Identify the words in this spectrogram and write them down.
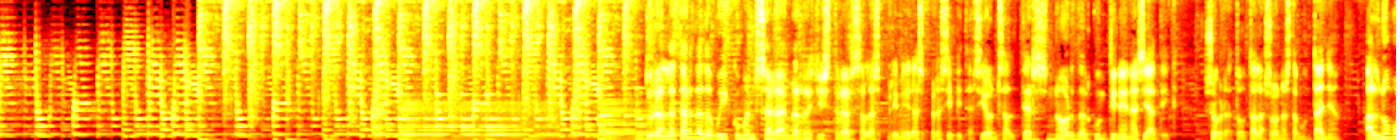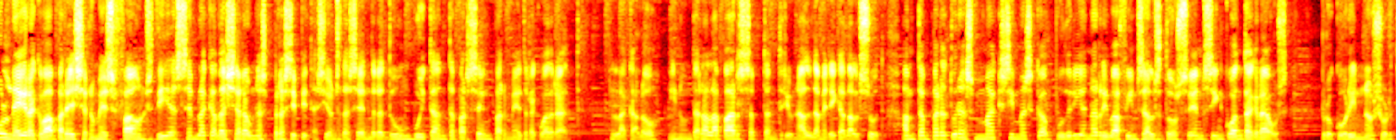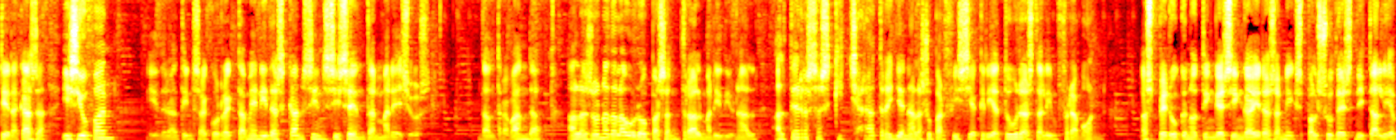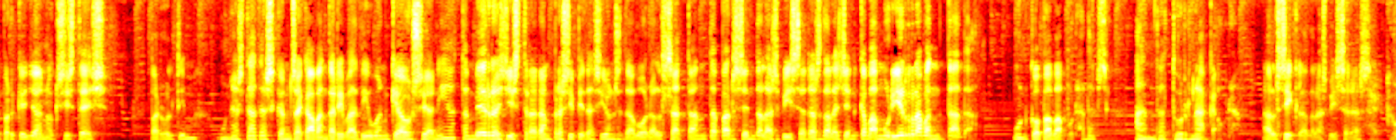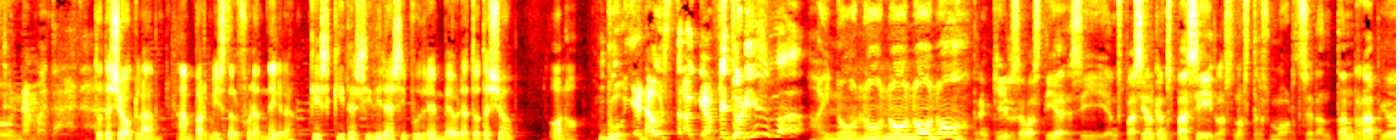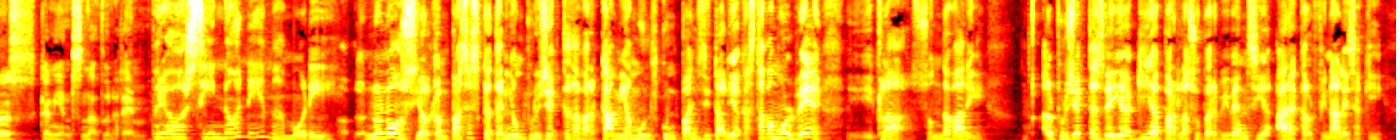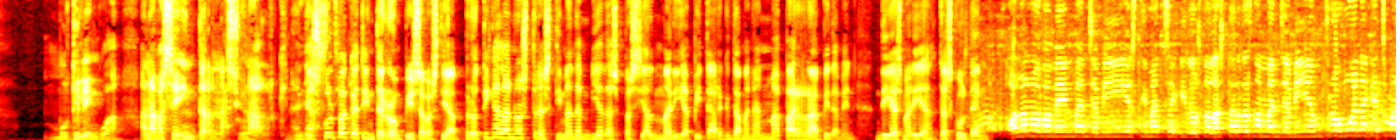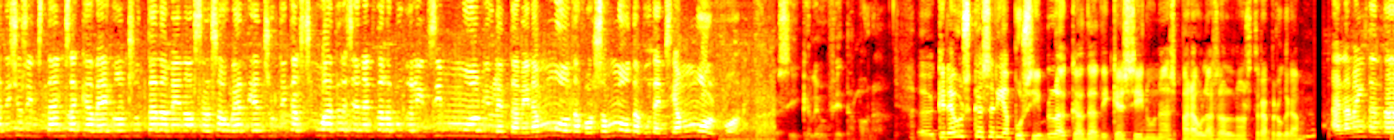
Durant la tarda d'avui començaran a registrar-se les primeres precipitacions al terç nord del continent asiàtic, sobretot a les zones de muntanya. El núvol negre que va aparèixer només fa uns dies sembla que deixarà unes precipitacions de cendra d'un 80% per metre quadrat. La calor inundarà la part septentrional d'Amèrica del Sud, amb temperatures màximes que podrien arribar fins als 250 graus. Procurin no sortir de casa i, si ho fan, hidratin-se correctament i descansin si senten marejos. D'altra banda, a la zona de l'Europa central meridional, el terra s'esquitxarà traient a la superfície criatures de l'inframont. Espero que no tinguessin gaires amics pel sud-est d'Itàlia perquè ja no existeix. Per últim, unes dades que ens acaben d'arribar diuen que a Oceania també registraran precipitacions de vora el 70% de les vísceres de la gent que va morir rebentada. Un cop evaporades, han de tornar a caure. El cicle de les vísceres. Tot això, clar, amb permís del forat negre, que és qui decidirà si podrem veure tot això o no. Vull anar a Austràlia a fer turisme. Ai, no, no, no, no, no. Tranquil, Sebastià, si ens passi el que ens passi, les nostres morts seran tan ràpides que ni ens n'adonarem. Però si no anem a morir... No, no, si el que em passa és que tenia un projecte de Barcami amb uns companys d'Itàlia que estava molt bé. I clar, són de Bari. El projecte es deia Guia per la supervivència ara que al final és aquí. Multilingüe. Anava a ser internacional. Quina Disculpa que t'interrompi, Sebastià, però tinc a la nostra estimada enviada especial Maria Pitarc demanant-me pas ràpidament. Digues, Maria, t'escoltem. Hola novament, Benjamí, estimats seguidors de les tardes d'en Benjamí. Em trobo en aquests mateixos instants a Quebec, on sobtadament el cel s'ha obert i han sortit els quatre genets de l'apocalipsi molt violentament, amb molta força, amb molta potència, molt fort. Ara sí que l'hem fet a l'ona. Eh, Creus que seria possible que dediquessin unes paraules al nostre programa? Anem a intentar-ho,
